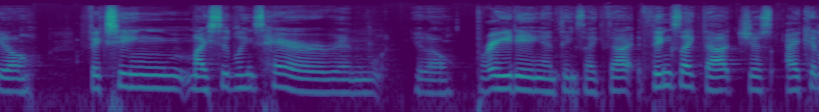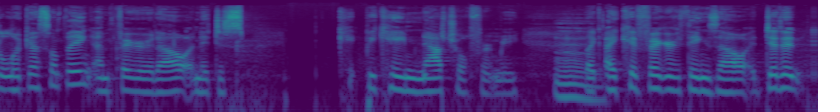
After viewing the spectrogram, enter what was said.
you know fixing my siblings hair and you know braiding and things like that things like that just i could look at something and figure it out and it just became natural for me Mm. like i could figure things out it didn't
